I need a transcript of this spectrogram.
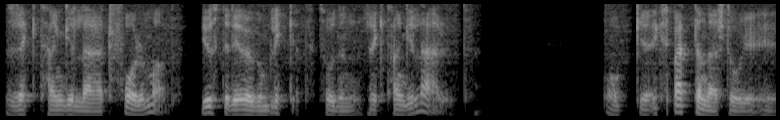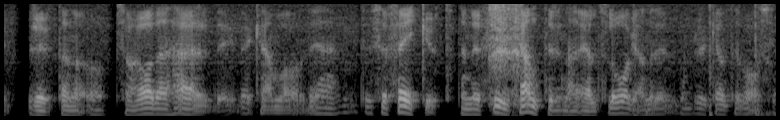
rektangulärt formad. Just i det ögonblicket såg den rektangulär ut. Och eh, experten där stod i rutan och och sa ja det här det, det kan vara det, det ser fake ut. Den är fyrkantig den här eldslågan. Det, den brukar inte vara så.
